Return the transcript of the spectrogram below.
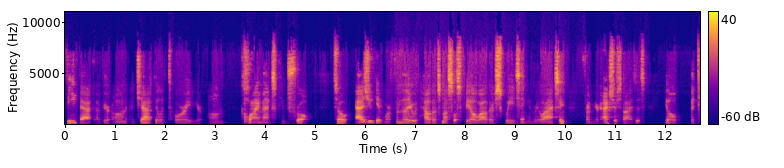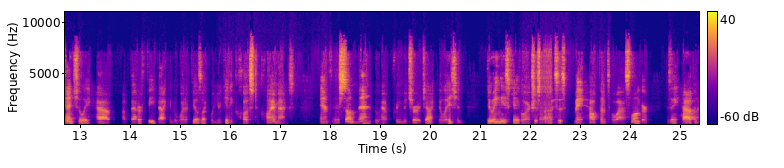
feedback of your own ejaculatory, your own climax control. So, as you get more familiar with how those muscles feel while they're squeezing and relaxing from your exercises, you'll potentially have a better feedback into what it feels like when you're getting close to climax. And for some men who have premature ejaculation, doing these Kegel exercises may help them to last longer because they have an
